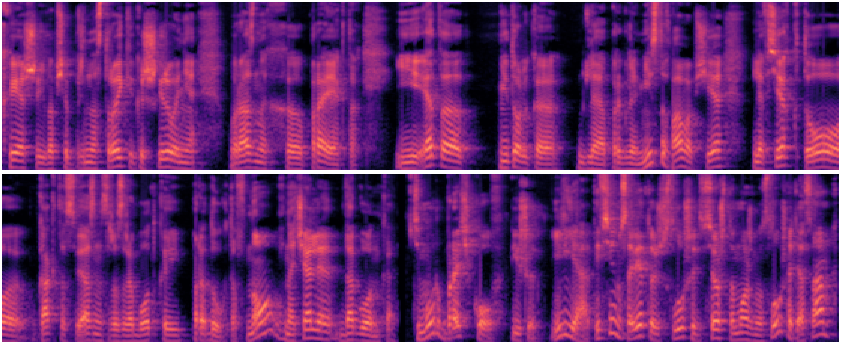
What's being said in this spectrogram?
кэша и вообще при настройке кэширования в разных э, проектах. И это не только для программистов, а вообще для всех, кто как-то связан с разработкой продуктов. Но вначале догонка. Тимур Брачков пишет, Илья, ты всем советуешь слушать все, что можно слушать, а сам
